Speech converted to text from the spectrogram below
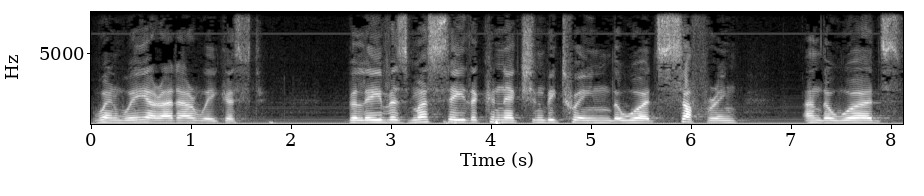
when we are at our weakest. Believers must see the connection between the words suffering and the words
